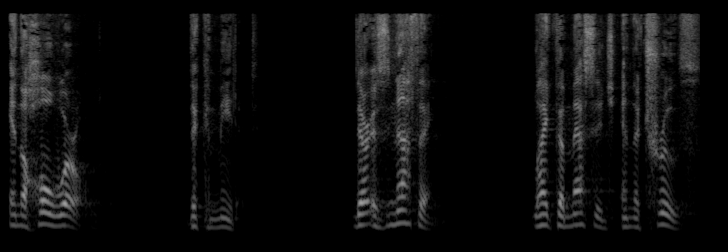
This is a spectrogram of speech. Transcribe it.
in the whole world that can meet it. There is nothing like the message and the truth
